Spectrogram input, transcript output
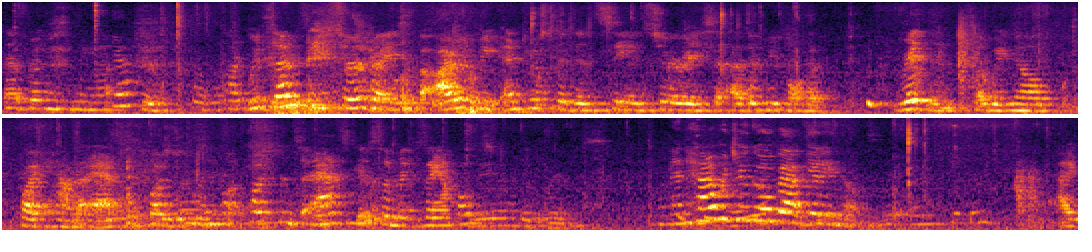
That- That brings me Yeah. up to, we've done some surveys, but I would be interested in seeing surveys that other people have written, so we know quite how to ask the questions and what questions to ask, get some examples. And how would you go about getting those? I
